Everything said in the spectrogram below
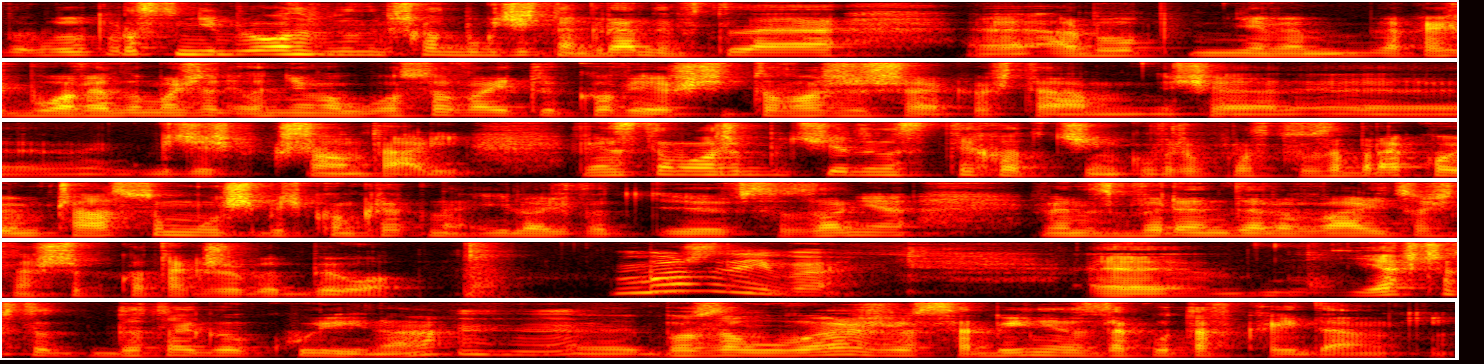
po prostu nie było, on na przykład był gdzieś nagrany w tle, e, albo nie wiem, jakaś była wiadomość od niego głosowa i tylko wiesz, towarzysze jakoś tam się e, gdzieś krzątali. Więc to może być jeden z tych odcinków, że po prostu zabrakło im czasu, musi być konkretna ilość w, w sezonie, więc wyrenderowali coś na szybko tak, żeby było. Możliwe. E, jeszcze do, do tego Queena, Mhm. e, bo zauważ, że Sabine jest zakuta w kajdanki.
